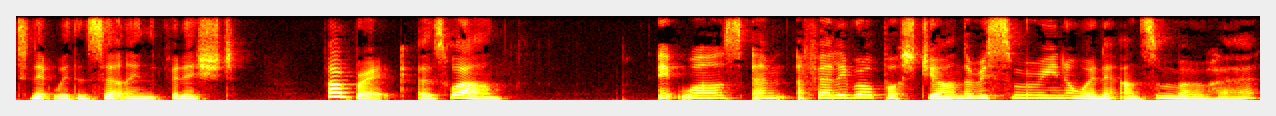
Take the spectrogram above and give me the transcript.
to knit with, and certainly in the finished fabric as well. It was um, a fairly robust yarn. There is some merino in it and some mohair,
